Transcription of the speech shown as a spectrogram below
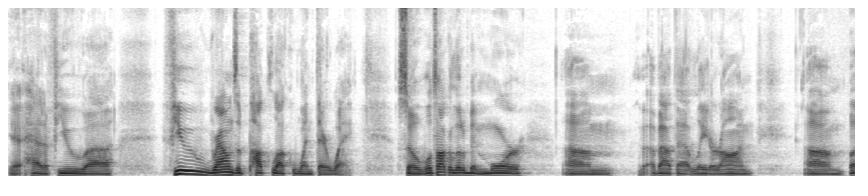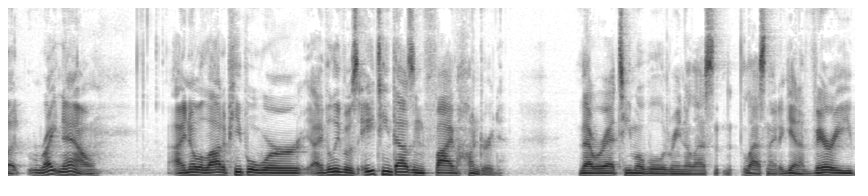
It had a few uh, few rounds of puck luck went their way. So we'll talk a little bit more um, about that later on. Um, but right now, I know a lot of people were. I believe it was eighteen thousand five hundred that were at T-Mobile Arena last last night. Again, a very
